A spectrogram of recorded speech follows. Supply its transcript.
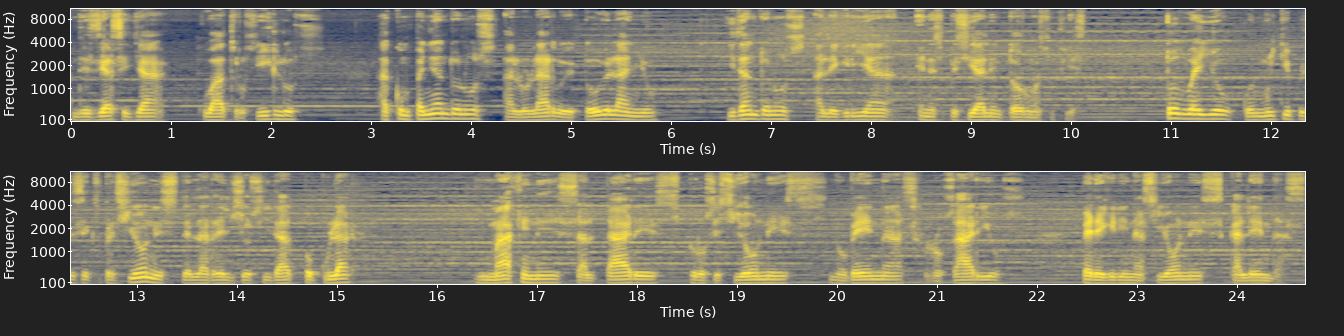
desde hace ya cuatro siglos, acompañándonos a lo largo de todo el año y dándonos alegría en especial en torno a su fiesta. Todo ello con múltiples expresiones de la religiosidad popular, imágenes, altares, procesiones, novenas, rosarios, peregrinaciones, calendas.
